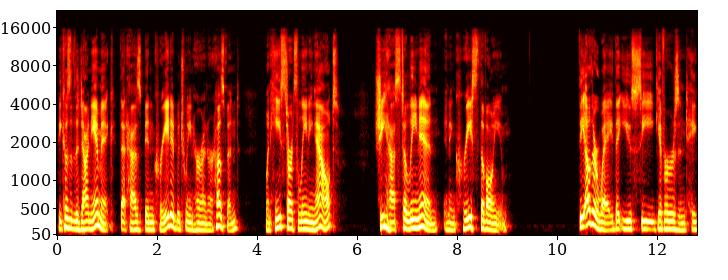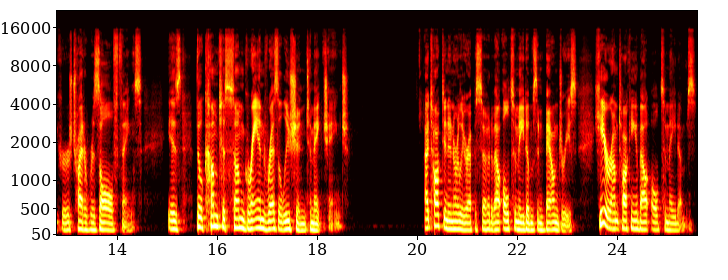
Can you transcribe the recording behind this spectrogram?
because of the dynamic that has been created between her and her husband, when he starts leaning out, she has to lean in and increase the volume. The other way that you see givers and takers try to resolve things is they'll come to some grand resolution to make change. I talked in an earlier episode about ultimatums and boundaries. Here I'm talking about ultimatums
